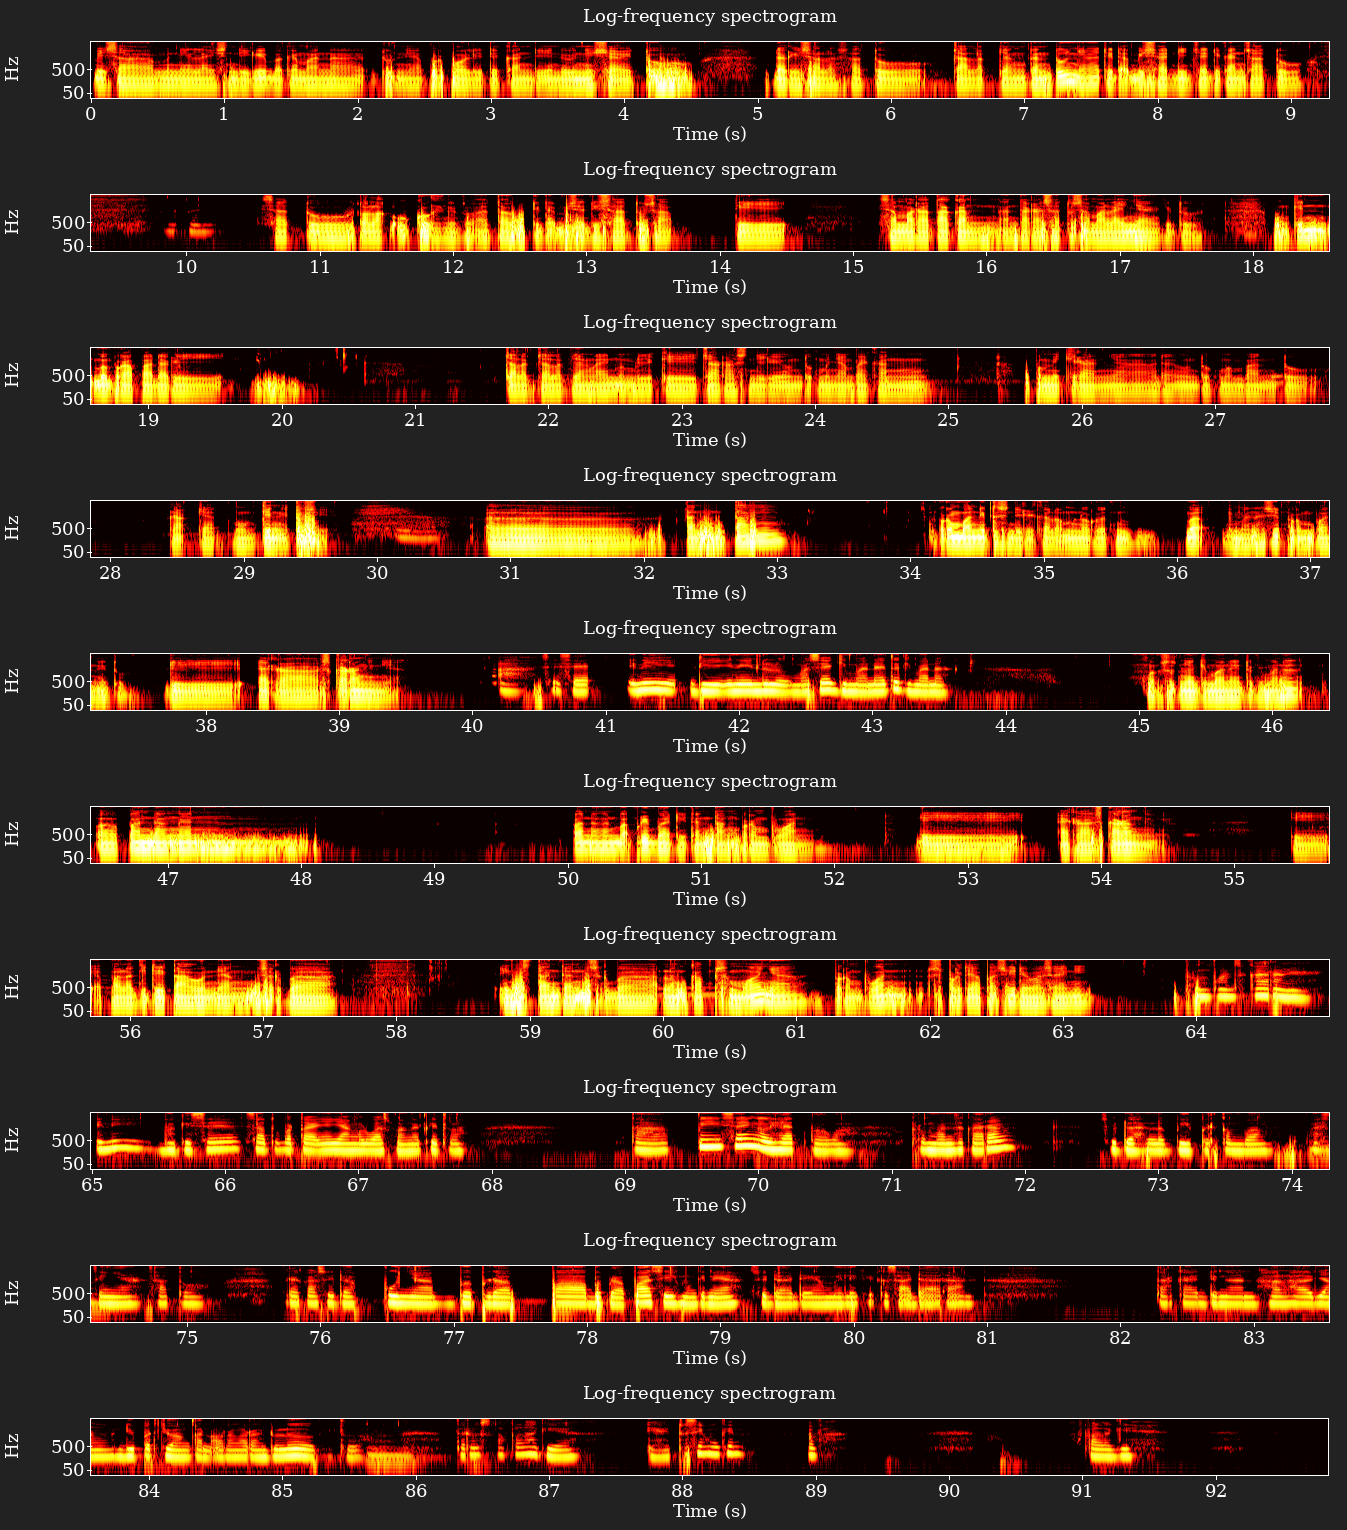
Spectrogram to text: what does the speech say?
bisa menilai sendiri bagaimana dunia perpolitikan di Indonesia itu dari salah satu caleg yang tentunya tidak bisa dijadikan satu satu tolak ukur gitu atau tidak bisa di satu di sama ratakan antara satu sama lainnya gitu. Mungkin beberapa dari caleg-caleg yang lain memiliki cara sendiri untuk menyampaikan pemikirannya dan untuk membantu rakyat. Mungkin itu sih. Hmm. uh, tentang perempuan itu sendiri kalau menurut mbak gimana sih perempuan itu di era sekarang ini ya? Ah saya ini di ini dulu. Maksudnya gimana itu gimana? Maksudnya gimana itu gimana? Uh, pandangan pandangan Mbak pribadi tentang perempuan di era sekarang di apalagi di tahun yang serba instan dan serba lengkap semuanya perempuan seperti apa sih dewasa ini? Perempuan sekarang ya? Ini bagi saya satu pertanyaan yang luas banget gitu loh. Tapi saya ngelihat bahwa perempuan sekarang sudah lebih berkembang pastinya. Satu mereka sudah punya beberapa beberapa sih mungkin ya sudah ada yang memiliki kesadaran terkait dengan hal-hal yang diperjuangkan orang-orang dulu gitu loh. Hmm. terus apa lagi ya? Ya itu sih mungkin. Apa? Apalagi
